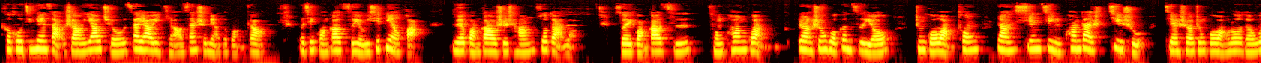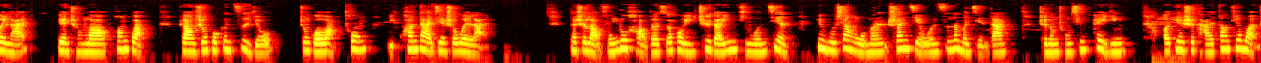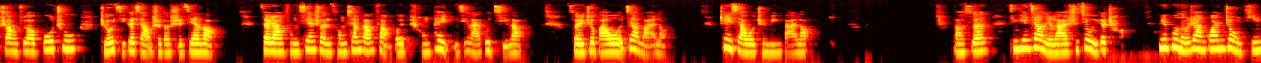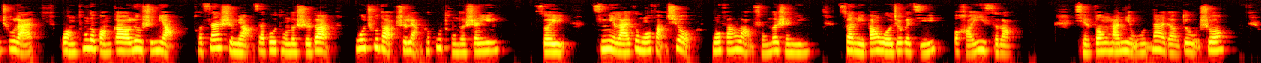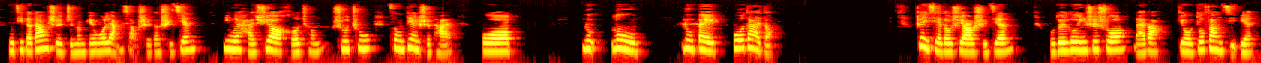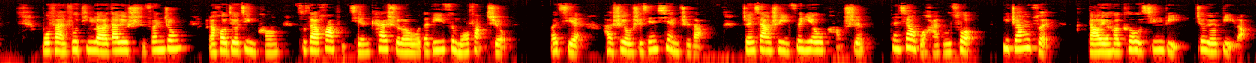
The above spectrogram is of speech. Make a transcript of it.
客户今天早上要求再要一条三十秒的广告，而且广告词有一些变化，因为广告时长缩短了，所以广告词从宽广让生活更自由，中国网通让先进宽带技术建设中国网络的未来，变成了宽广让生活更自由，中国网通以宽带建设未来。但是老冯录好的最后一句的音频文件。并不像我们删减文字那么简单，只能重新配音，而电视台当天晚上就要播出，只有几个小时的时间了。再让冯先生从香港返回重配已经来不及了，所以就把我叫来了。这下我全明白了。老孙，今天叫你来是救一个场，因为不能让观众听出来网通的广告六十秒和三十秒在不同的时段播出的是两个不同的声音，所以请你来个模仿秀，模仿老冯的声音，算你帮我救个急，不好意思了。险峰满脸无奈地对我说：“我记得当时只能给我两小时的时间，因为还需要合成、输出、送电视台、播录录。”录背播带的，这些都需要时间。我对录音师说：“来吧，给我多放几遍。”我反复听了大约十分钟，然后就进棚，坐在话筒前，开始了我的第一次模仿秀，而且还是有时间限制的，真像是一次业务考试。但效果还不错，一张嘴，导演和客户心里就有底了。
